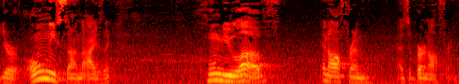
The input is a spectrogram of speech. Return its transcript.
your only son, Isaac, whom you love, and offer him as a burnt offering.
